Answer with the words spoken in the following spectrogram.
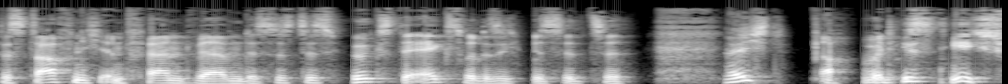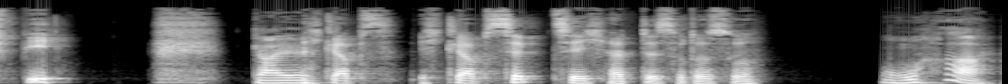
das darf nicht entfernt werden. Das ist das höchste Exo, das ich besitze. Echt? Auch wenn ich es nicht spiele. Geil. Ich glaube, ich glaub 70 hat das oder so. Oha.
